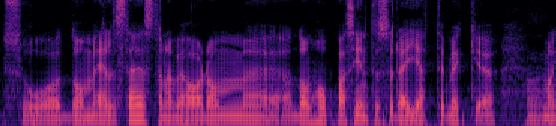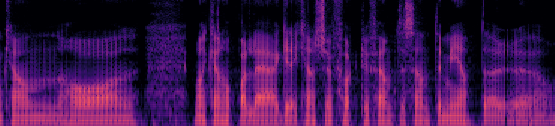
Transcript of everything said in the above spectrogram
Så de äldsta hästarna vi har, de, eh, de hoppas inte så där jättemycket. Man, kan ha, man kan hoppa lägre, kanske 40-50 centimeter. eh,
